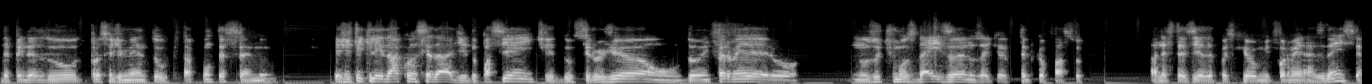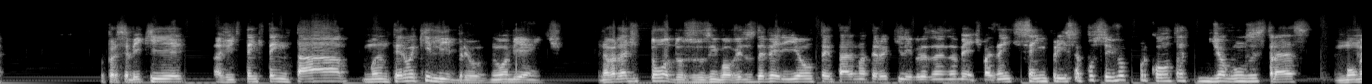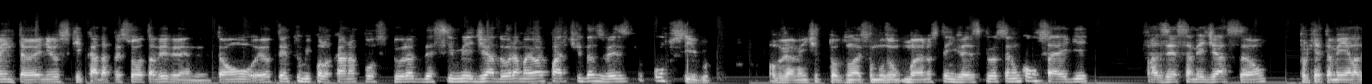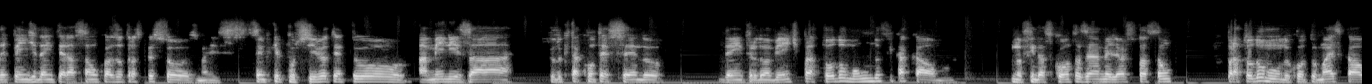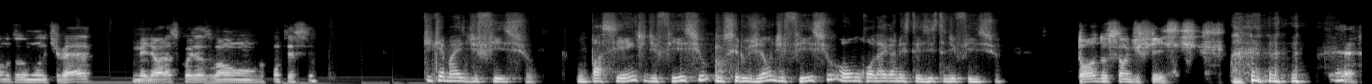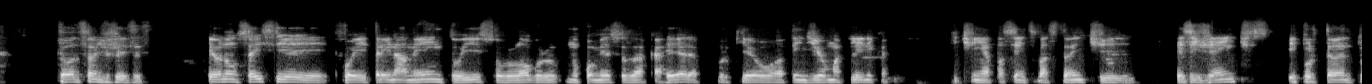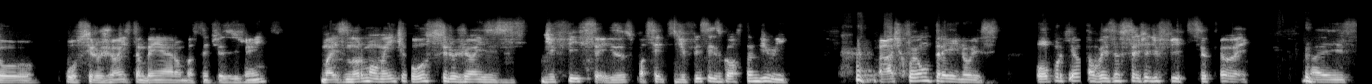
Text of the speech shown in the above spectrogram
dependendo do procedimento que está acontecendo. E a gente tem que lidar com a ansiedade do paciente, do cirurgião, do enfermeiro. Nos últimos 10 anos, aí, que é o tempo que eu faço anestesia depois que eu me formei na residência, eu percebi que a gente tem que tentar manter o equilíbrio no ambiente. Na verdade, todos os envolvidos deveriam tentar manter o equilíbrio no ambiente, mas nem sempre isso é possível por conta de alguns estresses momentâneos que cada pessoa está vivendo. Então, eu tento me colocar na postura desse mediador a maior parte das vezes que eu consigo. Obviamente, todos nós somos humanos, tem vezes que você não consegue fazer essa mediação, porque também ela depende da interação com as outras pessoas, mas sempre que possível eu tento amenizar tudo que está acontecendo dentro do ambiente para todo mundo ficar calmo. No fim das contas, é a melhor situação para todo mundo. Quanto mais calmo todo mundo tiver, melhor as coisas vão acontecer. O que, que é mais difícil? Um paciente difícil, um cirurgião difícil ou um colega anestesista difícil? Todos são difíceis. é, todos são difíceis. Eu não sei se foi treinamento isso logo no começo da carreira, porque eu atendi uma clínica que tinha pacientes bastante exigentes e, portanto, os cirurgiões também eram bastante exigentes. Mas normalmente os cirurgiões difíceis, os pacientes difíceis gostam de mim. Acho que foi um treino isso. Ou porque talvez eu seja difícil também. Mas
